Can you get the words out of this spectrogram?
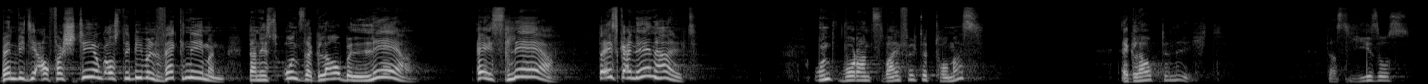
wenn wir die Auferstehung aus der Bibel wegnehmen, dann ist unser Glaube leer. Er ist leer. Da ist kein Inhalt. Und woran zweifelte Thomas? Er glaubte nicht, dass Jesus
